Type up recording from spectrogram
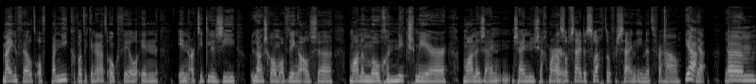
mijnenveld of paniek, wat ik inderdaad ook veel in, in artikelen zie langskomen of dingen als eh, mannen mogen niks meer, mannen zijn, zijn nu zeg maar Alsof zij de slachtoffers zijn in het verhaal. ja, Ja. Ja. Ehm,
